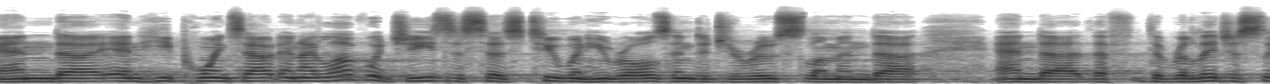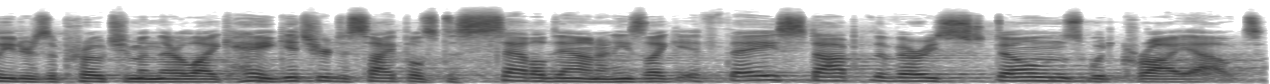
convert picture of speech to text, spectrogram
And, uh, and he points out, and I love what Jesus says too when he rolls into Jerusalem and, uh, and uh, the, the religious leaders approach him and they're like, hey, get your disciples to settle down. And he's like, if they stopped, the very stones would cry out.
